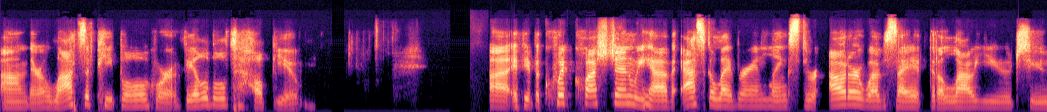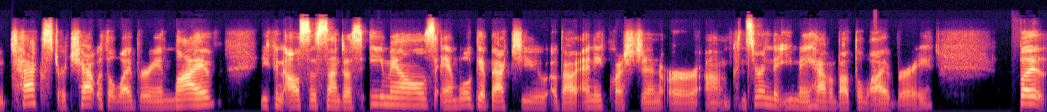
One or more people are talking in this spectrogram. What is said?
Um, there are lots of people who are available to help you. Uh, if you have a quick question, we have Ask a Librarian links throughout our website that allow you to text or chat with a librarian live. You can also send us emails and we'll get back to you about any question or um, concern that you may have about the library. But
